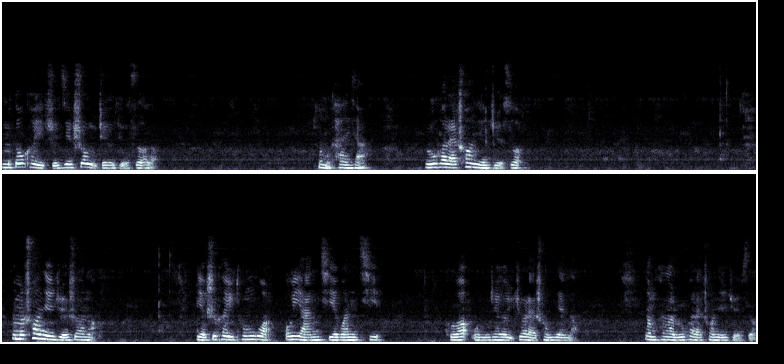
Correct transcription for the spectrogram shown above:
那么都可以直接授予这个角色的。那我们看一下如何来创建角色。那么创建角色呢？也是可以通过 OEM 企业管理器和我们这个宇宙来创建的。那我们看看如何来创建角色。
